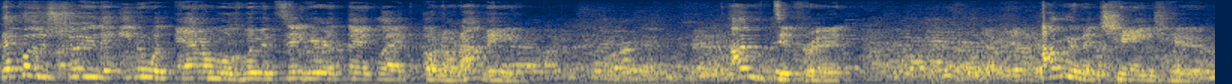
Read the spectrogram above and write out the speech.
That goes to show you that even with animals, women sit here and think, like, oh no, not me. I'm different. I'm gonna change him.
